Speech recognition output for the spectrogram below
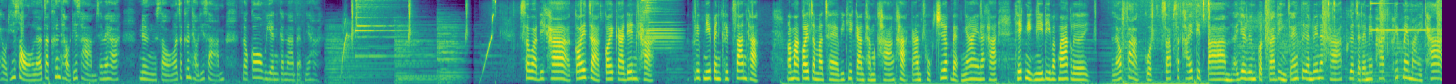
แถวที่ 2 แล้วจะขึ้นแถวที่ 3 ใช่ไหมคะ 1 2 แล้วจะขึ้นแถวที่ 3 แล้วก็เวียนกันมาแบบนี้ค่ะ สวัสดีค่ะ ก้อยจากก้อยการ์เด้นค่ะ คลิปนี้เป็นคลิปสั้นค่ะมามาก้อยจะมาแชร์วิธีการทำค้างค่ะ การผูกเชือกแบบง่ายนะคะ เทคนิคนี้ดีมากๆเลย แล้วฝากกด Subscribe ติดตาม และอย่าลืมกดกระดิ่งแจ้งเตือนด้วยนะคะ เพื่อจะได้ไม่พลาดคลิปใหม่ ๆ ค่ะ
